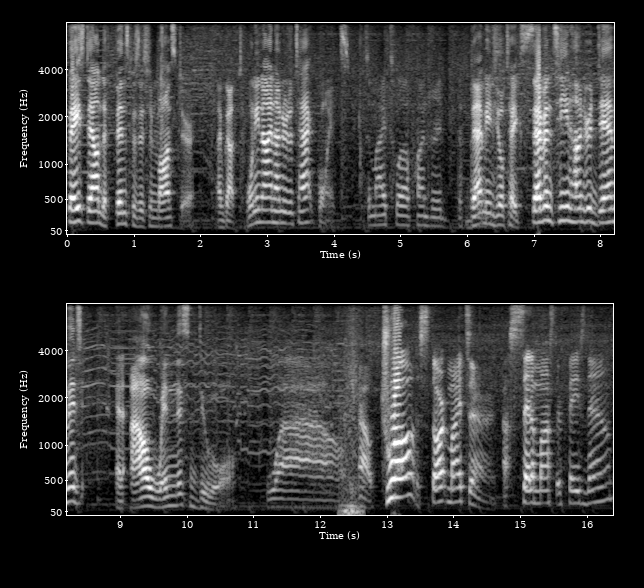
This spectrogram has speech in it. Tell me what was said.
face down defense position monster. I've got 2,900 attack points. To my 1200 defense. That means you'll take 1,700 damage, and I'll win this duel. Wow. I'll draw to start my turn. I'll set a monster face down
